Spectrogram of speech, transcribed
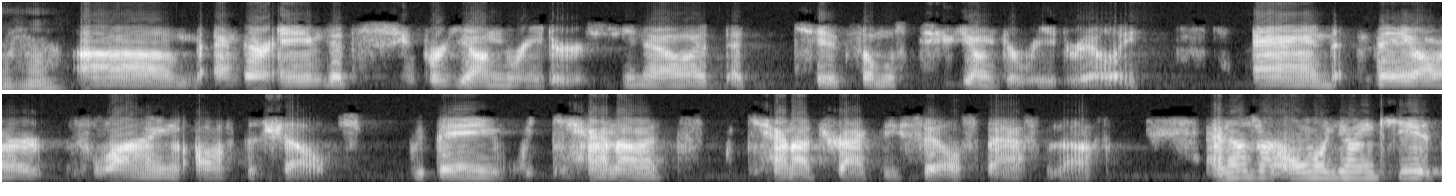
uh-huh. um, and they're aimed at super young readers. You know, at, at kids almost too young to read, really. And they are flying off the shelves. They we cannot cannot track these sales fast enough. And those are all young kids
